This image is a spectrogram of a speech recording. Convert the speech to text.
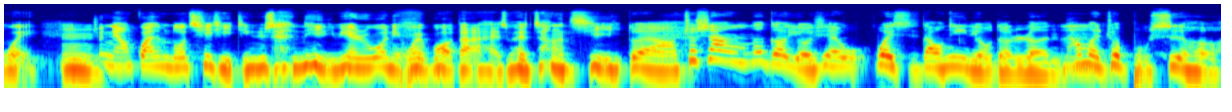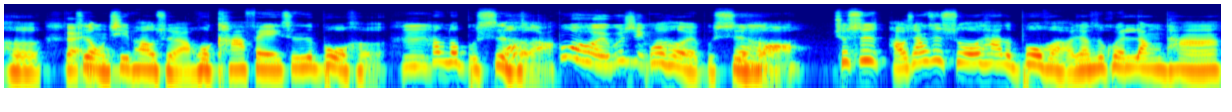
胃。嗯。就你要灌那么多气体进去身体里面，如果你胃不好，当然还是会胀气。对啊，就像那个有些胃食道逆流的人，他们就不适合喝这种气泡水啊，或咖啡，甚至薄荷，嗯，他们都不适合啊。薄荷也不行，薄荷也不适合。就是好像是说它的薄荷好像是会让它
